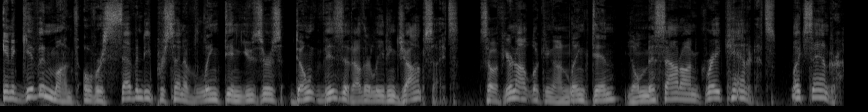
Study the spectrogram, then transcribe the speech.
In a given month, over 70% of LinkedIn users don't visit other leading job sites. So if you're not looking on LinkedIn, you'll miss out on great candidates like Sandra.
